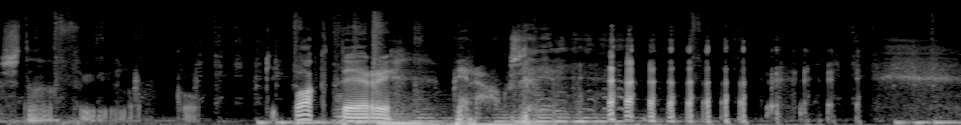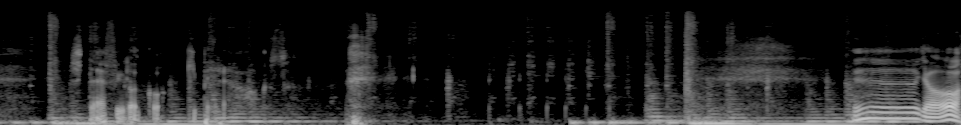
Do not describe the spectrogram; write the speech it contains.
Stafylokokki. Bakteeri. Peräaukos. Stafylokokki Öö, joo.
